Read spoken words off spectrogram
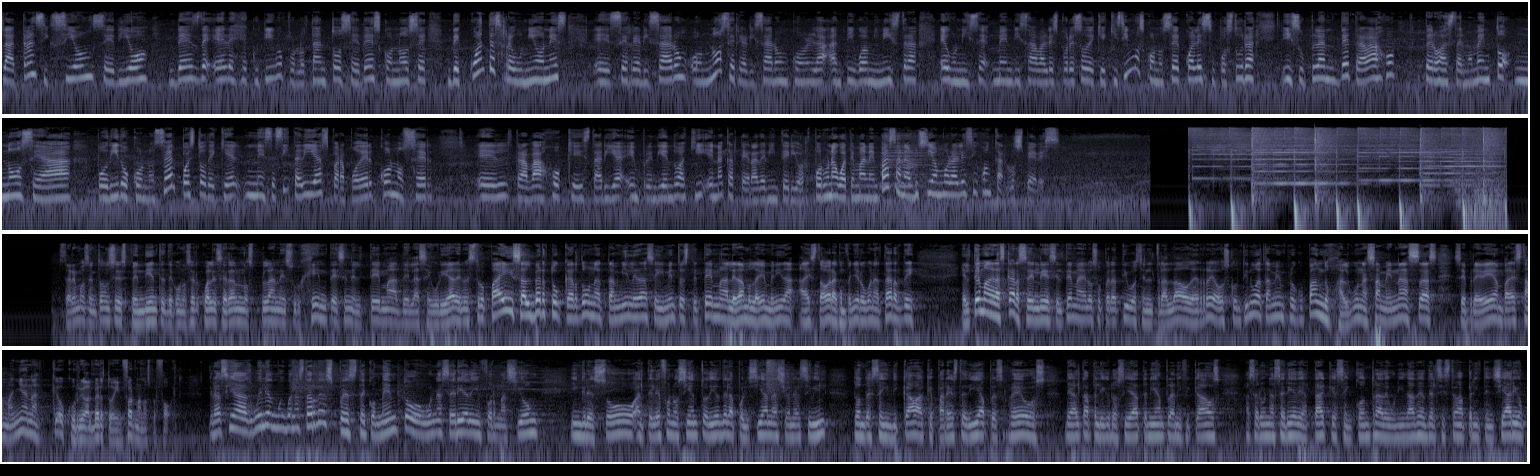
la transición se dio desde el Ejecutivo, por lo tanto se desconoce de cuántas reuniones eh, se realizaron o no se realizaron con la antigua ministra Eunice Mendizábal. Es por eso de que quisimos conocer cuál es su postura y su plan de trabajo, pero hasta el momento no se ha podido conocer, puesto de que él necesita días para poder conocer el trabajo que estaría emprendiendo aquí en la cartera del interior. Por una Guatemala en paz, Ana Lucía Morales y Juan Carlos Pérez. Estaremos entonces pendientes de conocer cuáles serán los planes urgentes en el tema de la seguridad de nuestro país. Alberto Cardona también le da seguimiento a este tema. Le damos la bienvenida a esta hora, compañero. Buena tarde. El tema de las cárceles, el tema de los operativos en el traslado de reos continúa también preocupando. Algunas amenazas se preveían para esta mañana. ¿Qué ocurrió, Alberto? Infórmanos, por favor. Gracias, William. Muy buenas tardes. Pues te comento una serie de información ingresó al teléfono 110 de la Policía Nacional Civil donde se indicaba que para este día pues reos de alta peligrosidad tenían planificados hacer una serie de ataques en contra de unidades del sistema penitenciario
